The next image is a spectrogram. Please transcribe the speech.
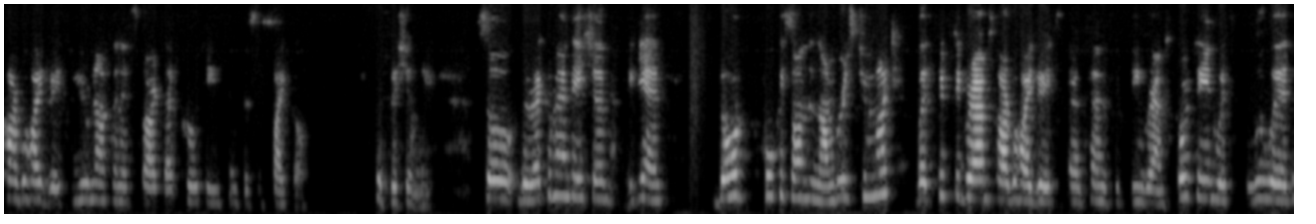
carbohydrates, you're not going to start that protein synthesis cycle efficiently. So the recommendation, again, don't focus on the numbers too much but 50 grams carbohydrates and 10 to 15 grams protein with fluid,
